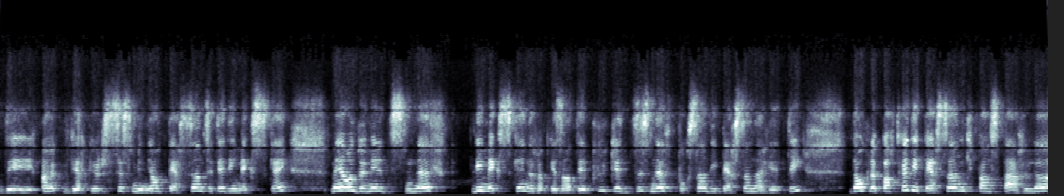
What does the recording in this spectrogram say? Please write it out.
des 1,6 million de personnes, c'était des Mexicains. Mais en 2019, les Mexicains ne représentaient plus que 19% des personnes arrêtées. Donc, le portrait des personnes qui passent par là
